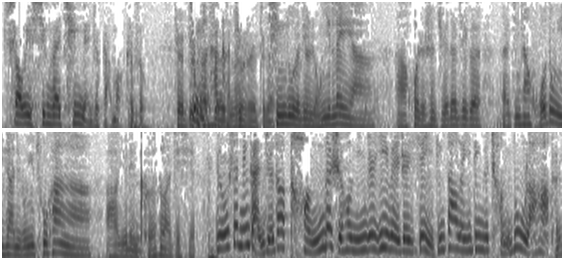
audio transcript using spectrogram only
稍微心衰轻一点就感冒咳嗽，就是比如说他可能就是这个轻度的就容易累啊。啊，或者是觉得这个呃，经常活动一下就容易出汗啊，啊，有点咳嗽啊这些。比如说您感觉到疼的时候，您就意味着这已经到了一定的程度了哈。疼，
